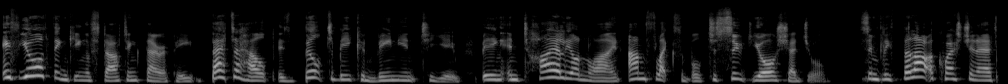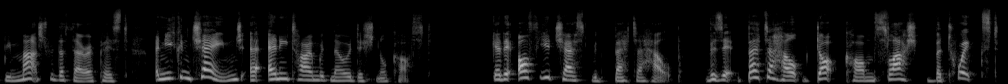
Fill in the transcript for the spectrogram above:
If you're thinking of starting therapy, BetterHelp is built to be convenient to you, being entirely online and flexible to suit your schedule. Simply fill out a questionnaire to be matched with a therapist, and you can change at any time with no additional cost. Get it off your chest with BetterHelp. Visit betterhelp.com slash betwixt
